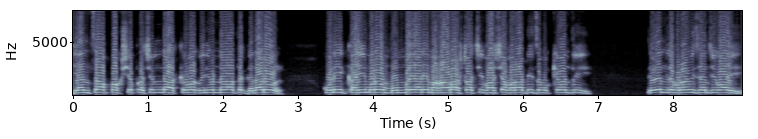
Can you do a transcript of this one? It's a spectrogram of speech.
यांचा पक्ष प्रचंड आक्रमक विधिमंडळात गदारोळ. कोणी काही म्हणो मुंबई आणि महाराष्ट्राची भाषा मराठीचे मुख्यमंत्री देवेंद्र फडणवीस यांची ग्वाही.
